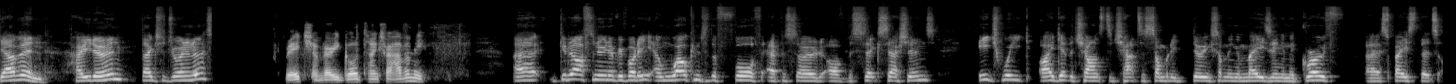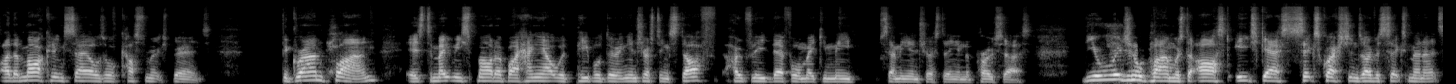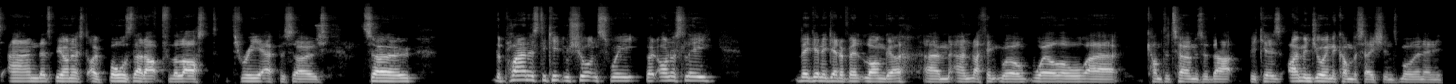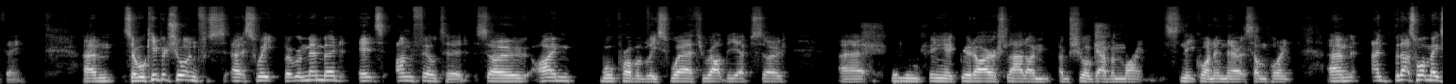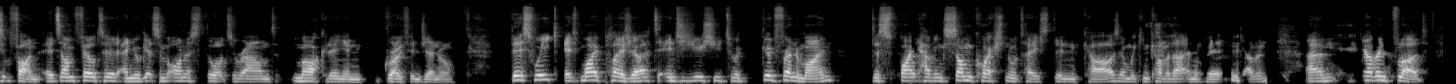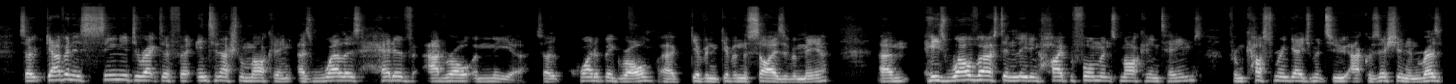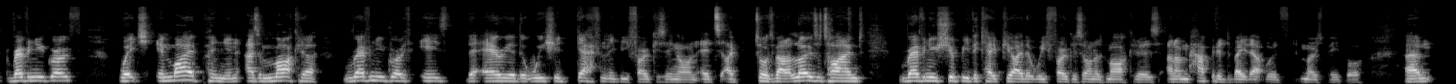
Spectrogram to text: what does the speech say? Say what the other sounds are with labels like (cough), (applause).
Gavin, how you doing? Thanks for joining us. Rich, I'm very good. Thanks for having me. Uh, good afternoon, everybody, and welcome to the fourth episode of the Six Sessions. Each week, I get the chance to chat to somebody doing something amazing in the growth uh, space that's either marketing, sales, or customer experience. The grand plan is to make me smarter by hanging out with people doing interesting stuff, hopefully, therefore, making me semi interesting in the process. The original plan was to ask each guest six questions over six minutes. And let's be honest, I've balls that up for the last three episodes. So the plan is to keep them short and sweet, but honestly, they're going to get a bit longer. Um, and I think we'll, we'll all uh, come to terms with that because I'm enjoying the conversations more than anything. Um, so we'll keep it short and uh, sweet, but remember it's unfiltered. So I'm will probably swear throughout the episode. Uh, being, being, a good Irish lad, I'm, I'm sure Gavin might sneak one in there at some point. Um, and but that's what makes it fun. It's unfiltered, and you'll get some honest thoughts around marketing and growth in general. This week, it's my pleasure to introduce you to a good friend of mine. Despite having some questionable taste in cars, and we can cover that in a bit, (laughs) Gavin. Um, Gavin Flood. So Gavin is senior director for international marketing as well as head of AdRoll EMEA. So quite a big role, uh, given given the size of EMEA. Um, he's well versed in leading high performance marketing teams from customer engagement to acquisition and res- revenue growth, which, in my opinion, as a marketer, revenue growth is the area that we should definitely be focusing on. It's I've talked about it loads of times. Revenue should be the KPI that we focus on as marketers, and I'm happy to debate that with most people. Um,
